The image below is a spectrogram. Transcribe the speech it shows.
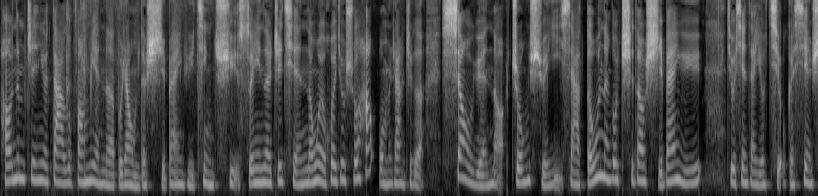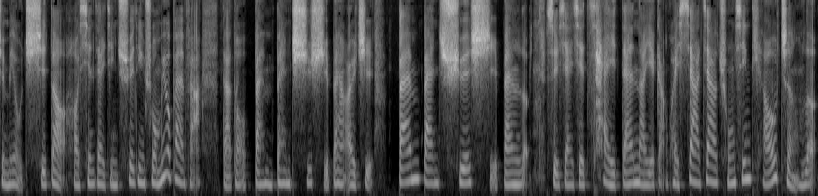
好，那么正因为大陆方面呢不让我们的石斑鱼进去，所以呢之前农委会就说好，我们让这个校园呢中学以下都能够吃到石斑鱼。就现在有九个县市没有吃到，好，现在已经确定说没有办法达到班班吃石斑，而是。班班缺失斑了，所以像一些菜单呢，也赶快下架，重新调整了。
